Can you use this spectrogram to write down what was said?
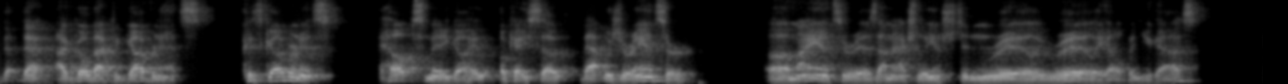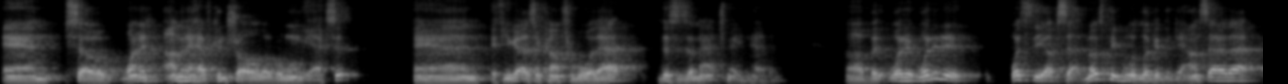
that, that I go back to governance because governance helps me go, hey, okay, so that was your answer. Uh, my answer is I'm actually interested in really, really helping you guys. And so one, I'm going to have control over when we exit. And if you guys are comfortable with that, this is a match made in heaven. Uh, but what, what did it, what's the upside? Most people would look at the downside of that.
